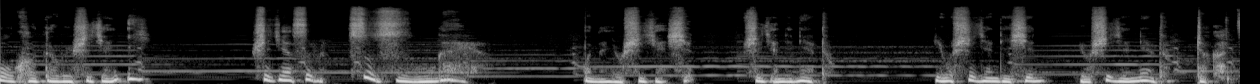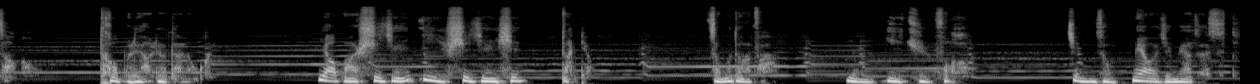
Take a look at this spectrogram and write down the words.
不可得为世间义。世间事事事无碍啊，不能有世间心。世间的念头，有世间的心，有世间念头，这个很糟糕，脱不了六道轮回。要把世间意、世间心断掉，怎么断法？用一句佛号，经中妙就妙在此地，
